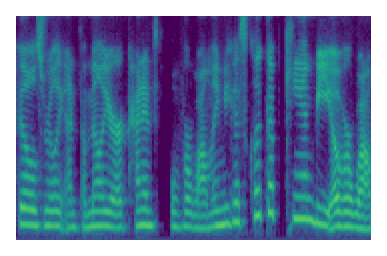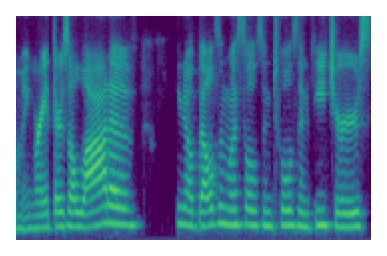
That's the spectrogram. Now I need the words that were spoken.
feels really unfamiliar kind of overwhelming because ClickUp can be overwhelming, right? There's a lot of, you know, bells and whistles and tools and features.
